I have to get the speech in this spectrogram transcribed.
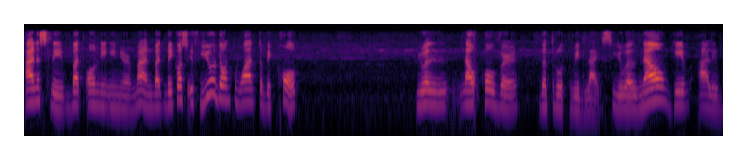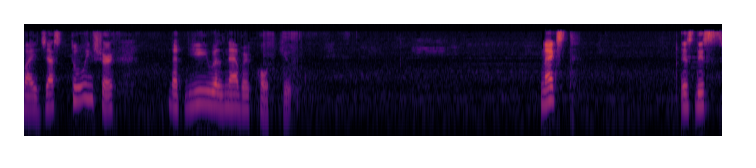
honestly, but only in your mind. But because if you don't want to be caught, you will now cover the truth with lies. You will now give alibi just to ensure that he will never quote you. Next is this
